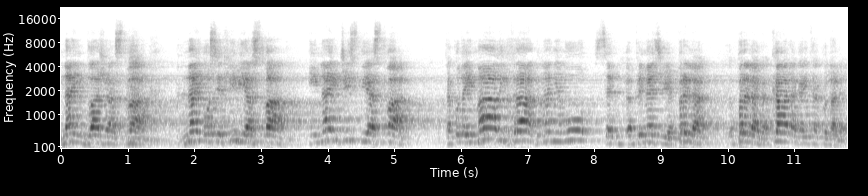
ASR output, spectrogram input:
najblaža stvar, najosjetljivija stvar i najčistija stvar. Tako da i mali trag na njemu se primećuje, prlja, prlja ga, kada ga i tako dalje.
